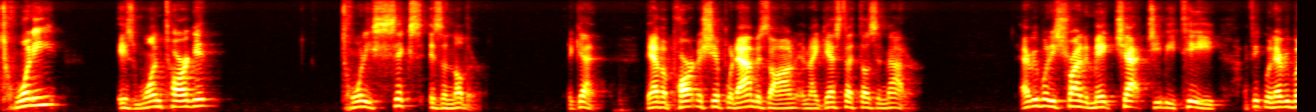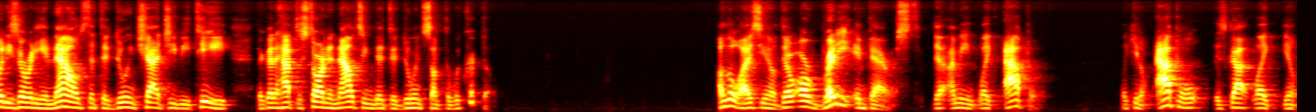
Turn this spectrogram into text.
20 is one target, 26 is another. Again, they have a partnership with Amazon, and I guess that doesn't matter. Everybody's trying to make Chat GPT. I think when everybody's already announced that they're doing Chat GPT, they're going to have to start announcing that they're doing something with crypto. Otherwise, you know, they're already embarrassed. I mean, like Apple, like, you know, Apple has got like, you know,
